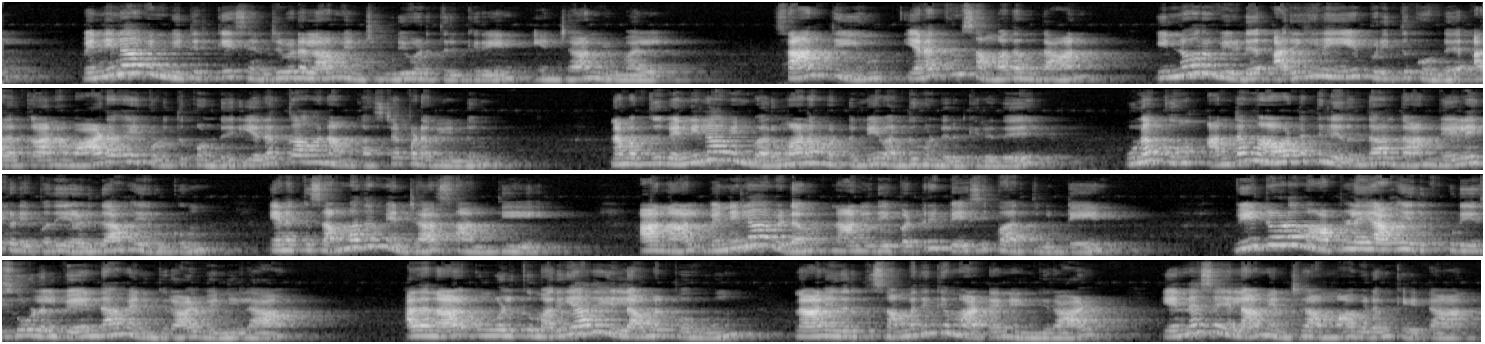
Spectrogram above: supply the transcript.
வெண்ணிலாவின் வீட்டிற்கே சென்று விடலாம் என்று முடிவெடுத்திருக்கிறேன் என்றான் விமல். சாந்தியும் எனக்கும் சம்மதம்தான். இன்னொரு வீடு அருகிலேயே பிடித்துக்கொண்டு அதற்கான வாடகை கொடுத்துக்கொண்டு எதற்காக நாம் கஷ்டப்பட வேண்டும்? நமக்கு வெண்ணிலாவின் வருமானம் மட்டுமே வந்து கொண்டிருக்கிறது. உனக்கும் அந்த மாவட்டத்தில் இருந்தால்தான் வேலை கிடைப்பது எளிதாக இருக்கும். எனக்கு சம்மதம் என்றார் சாந்தி. ஆனால் வெண்ணிலாவிடம் நான் இதை பற்றி பேசி பார்த்து விட்டேன் வீட்டோட மாப்பிள்ளையாக இருக்கக்கூடிய சூழல் வேண்டாம் என்கிறாள் வெண்ணிலா. அதனால் உங்களுக்கு மரியாதை இல்லாமல் போகும். நான் இதற்கு சம்மதிக்க மாட்டேன் என்கிறாள். என்ன செய்யலாம் என்று அம்மாவிடம் கேட்டான்.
